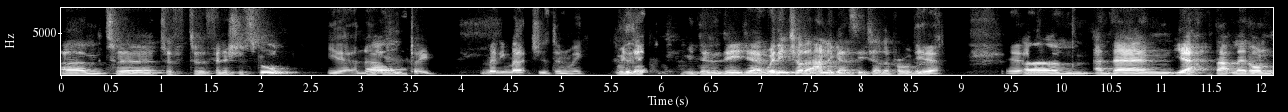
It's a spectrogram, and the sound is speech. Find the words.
um, to, to to the finish of school, Yeah, no, we Um, played many matches, didn't we? we did, we did indeed, yeah, with each other and against each other, probably. Yeah, yeah. Um, and then yeah, that led on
